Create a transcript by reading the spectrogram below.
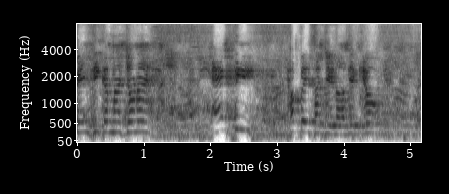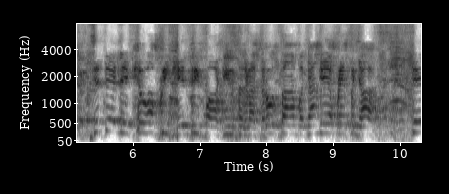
ਬੇਨਤੀ ਕਰਨਾ ਚਾਹਣਾ ਐਕਟੀ ਖੱਬੇ ਸੱਜੇ ਨਾ ਦੇਖਿਓ, ਸਿੱਧੇ ਦੇਖਿਓ ਆਪਣੀ ਖੇਤਰੀ ਪਾਰਟੀ ਨੂੰ ਤਗੜਾ ਕਰੋ, ਤਾਂ ਬਚਾਂਗੇ ਆਪਣੇ ਪੰਜਾਬ। ਤੇ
